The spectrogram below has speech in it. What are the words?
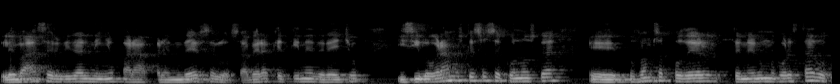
le va a servir al niño para aprendérselo, saber a qué tiene derecho, y si logramos que eso se conozca, eh, pues vamos a poder tener un mejor estado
